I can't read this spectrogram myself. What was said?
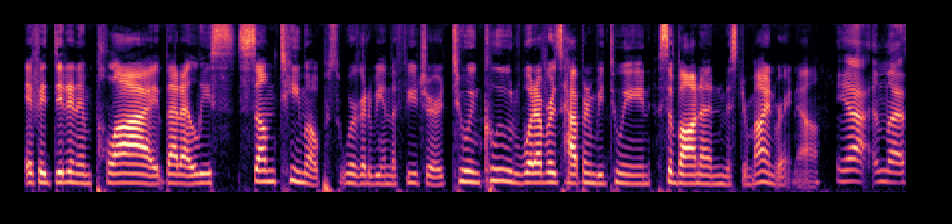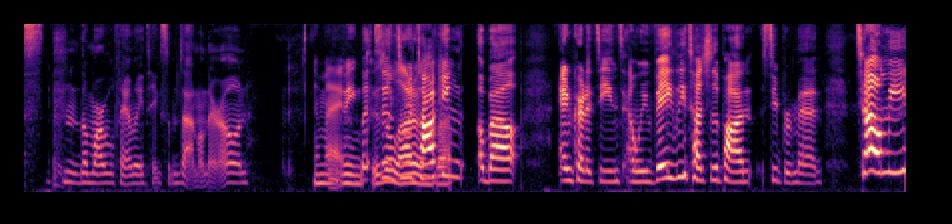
if it didn't imply that at least some team ups were going to be in the future to include whatever's happening between Sivana and Mr. Mind right now? yeah, unless the Marvel family takes them down on their own. I mean, But since lot we're but- uh, talking about end credit scenes and we vaguely touched upon Superman, tell me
